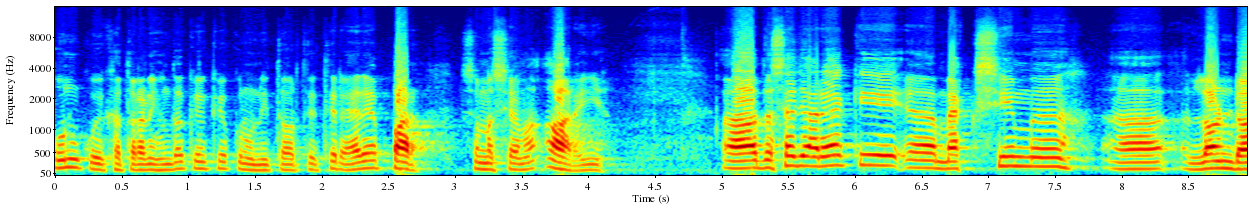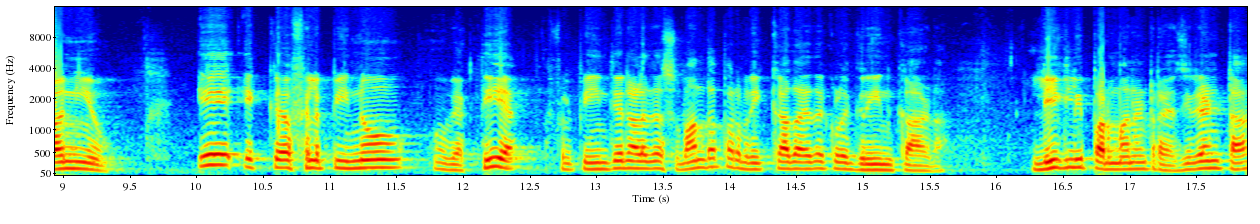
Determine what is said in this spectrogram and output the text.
ਉਹਨੂੰ ਕੋਈ ਖਤਰਾ ਨਹੀਂ ਹੁੰਦਾ ਕਿਉਂਕਿ ਉਹ ਕਾਨੂੰਨੀ ਤੌਰ ਤੇ ਇੱਥੇ ਰਹਿ ਰਿਹਾ ਪਰ ਸਮੱਸਿਆਵਾਂ ਆ ਰਹੀਆਂ। ਦੱਸਿਆ ਜਾ ਰਿਹਾ ਕਿ ਅ, ਮੈਕਸਿਮ ਲੌਂਡੋਨੀਓ ਇਹ ਇੱਕ ਫਿਲੀਪੀਨੋ ਵਿਅਕਤੀ ਆ ਫਿਲੀਪੀਨ ਦੇ ਨਾਲ ਇਹਦਾ ਸੰਬੰਧ ਆ ਪਰ ਅਮਰੀਕਾ ਦਾ ਇਹਦੇ ਕੋਲੇ ਗ੍ਰੀਨ ਕਾਰਡ ਆ। ਲੀਗਲੀ ਪਰਮਾਨੈਂਟ ਰੈਜ਼ੀਡੈਂਟ ਆ।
